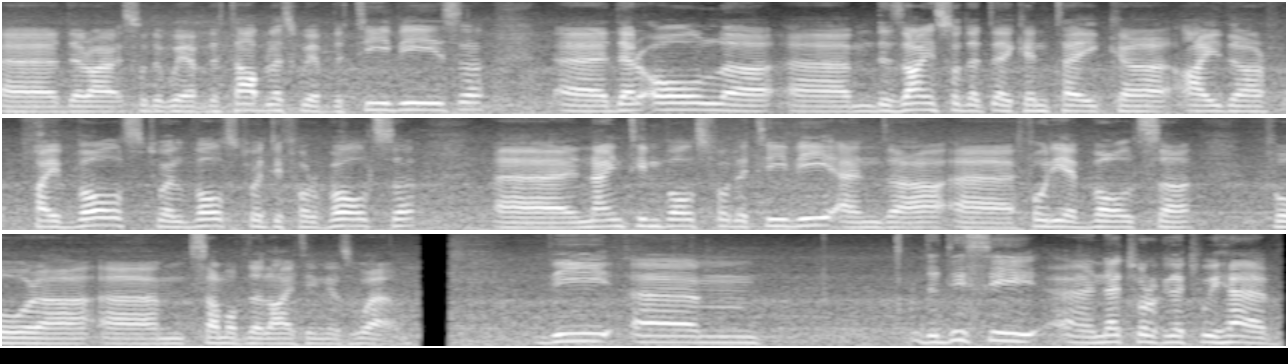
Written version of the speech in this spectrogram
there are so that we have the tablets, we have the TVs. Uh, they're all uh, um, designed so that they can take either 5 volts, 12 volts, 24 volts, 19 volts for the TV, and 48 volts for um, some of the lighting as well. The um, the DC uh, network that we have,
